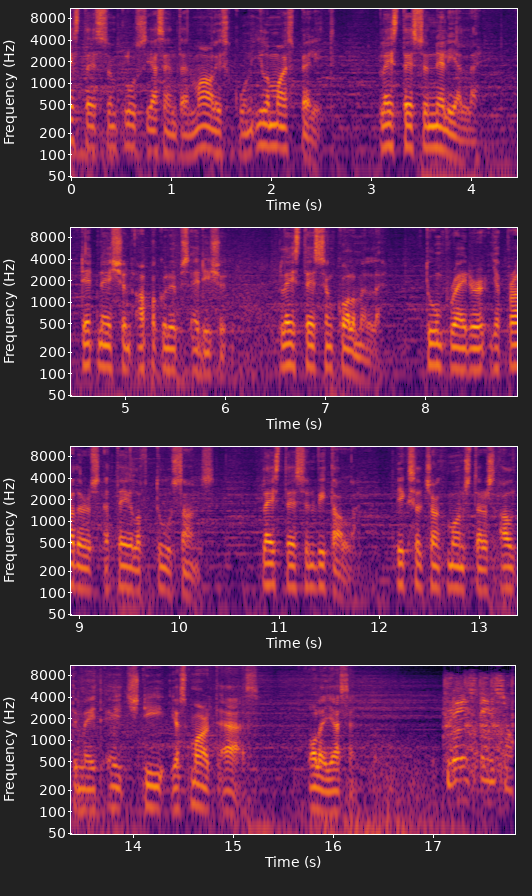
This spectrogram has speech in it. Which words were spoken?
PlayStation Plus-jäsenten maaliskuun ilmaispelit. PlayStation 4, Dead Nation Apocalypse Edition. PlayStation 3, Tomb Raider ja Brothers A Tale of Two Sons. PlayStation Vitalla, Pixel Junk Monsters Ultimate HD ja Smart Ass. Ole jäsen. PlayStation.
